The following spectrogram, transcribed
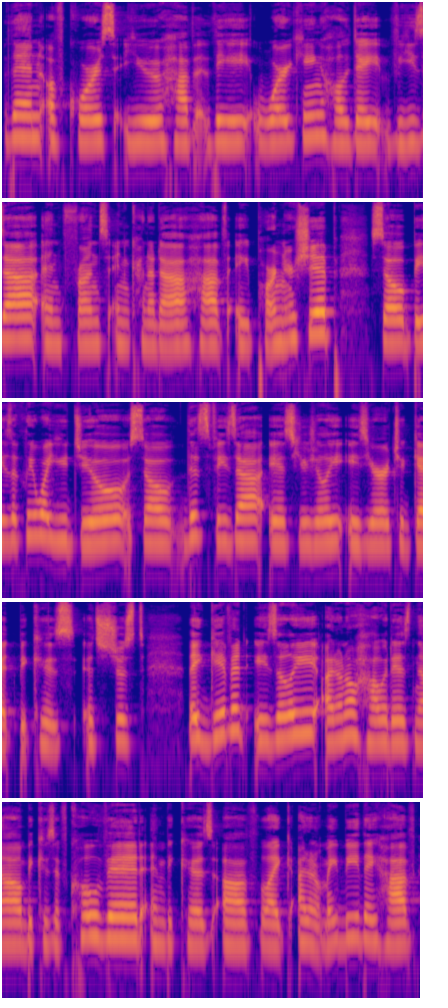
Then, of course, you have the working holiday visa, and France and Canada have a partnership. So, basically, what you do so, this visa is usually easier to get because it's just they give it easily. I don't know how it is now because of COVID and because of like, I don't know, maybe they have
